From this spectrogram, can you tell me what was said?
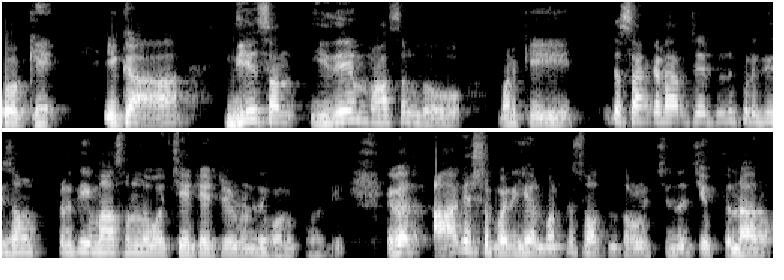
ఓకే. ఇక ఇదే సం ఇదే మాసంలో మనకి ఇంకా సంకటార చతుర్థి ప్రతి సం ప్రతి మాసంలో వచ్చేటటువంటిది కొనుక్కోండి. ఇక ఆగస్టు పదిహేను మనకు స్వాతంత్రం వచ్చిందని చెప్తున్నారు.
